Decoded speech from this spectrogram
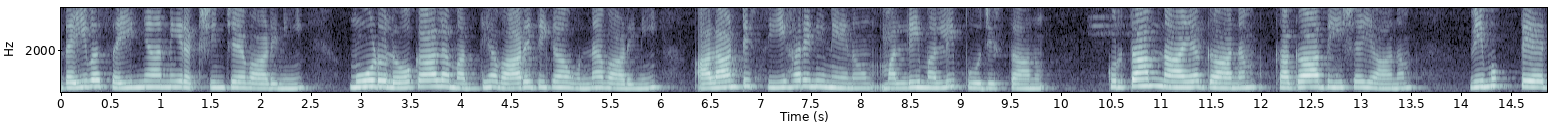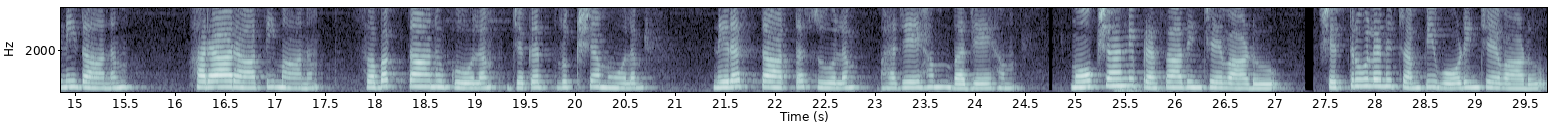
దైవ సైన్యాన్ని రక్షించేవాడిని మూడు లోకాల మధ్య వారిదిగా ఉన్నవాడిని అలాంటి శ్రీహరిని నేను మళ్ళీ మళ్ళీ పూజిస్తాను. కృతాంనాయ గానం ఖగాదీశయానం విముక్తేర్నిదానం హరారాతిమానం స్వభక్తానుకూలం జగద్వృక్షమూలం నిరస్తార్థశూలం భజేహం భజేహం. మోక్షాన్ని ప్రసాదించేవాడు శత్రువులను చంపి ఓడించేవాడు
